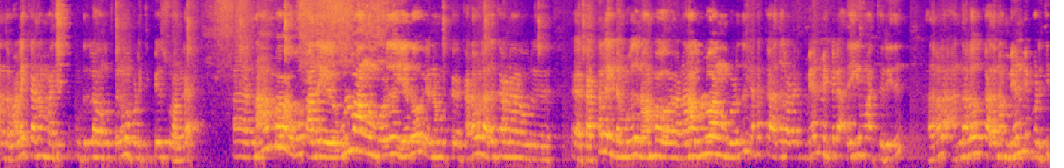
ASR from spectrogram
அந்த வலைக்கான மதிப்பு கூட்டுதலை அவங்க பெருமைப்படுத்தி பேசுவாங்க. நாம் உ- அதை உள்வாங்கும் பொழுது ஏதோ நமக்கு கடவுள் அதுக்கான ஒரு கட்டளை இடும்போது நாம நான் உள்வாங்கும் பொழுது எனக்கு அதனோட மேன்மைகள் அதிகமாக தெரியுது. அதனால அந்த அளவுக்கு அதை நான் மேன்மைப்படுத்தி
